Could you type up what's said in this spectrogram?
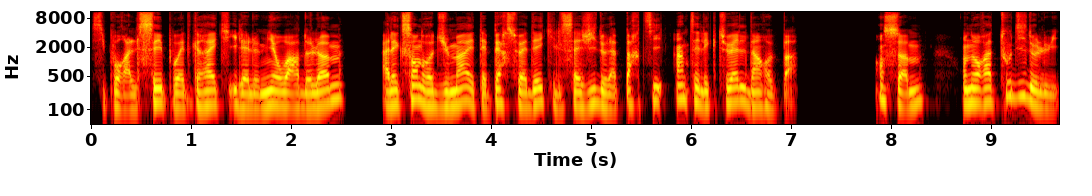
Si pour Alcée, poète grec, il est le miroir de l'homme, Alexandre Dumas était persuadé qu'il s'agit de la partie intellectuelle d'un repas. En somme, on aura tout dit de lui,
